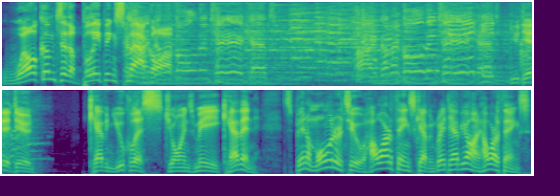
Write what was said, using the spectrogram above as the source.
Welcome to the bleeping smack off. I got a golden ticket. You did it, dude. Kevin Youkilis joins me. Kevin, it's been a moment or two. How are things, Kevin? Great to have you on. How are things?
